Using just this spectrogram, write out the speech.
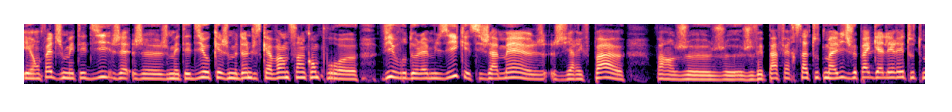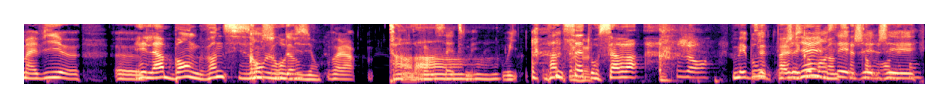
Et en fait, je m'étais dit je, je- je m'étais dit OK, je me donne jusqu'à 25 ans pour euh, vivre de la musique et si jamais euh, j'y arrive pas euh, ben je, je je vais pas faire ça toute ma vie, je vais pas galérer toute ma vie euh, euh, Et là, bang, 26 ans l'Eurovision. Voilà. Tadam. 27 mai. Oui. 27, oh, ça va. Genre. Mais Vous bon, j'ai vieille, commencé, 27 ans, j'ai- vous vous rendez j'ai- compte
